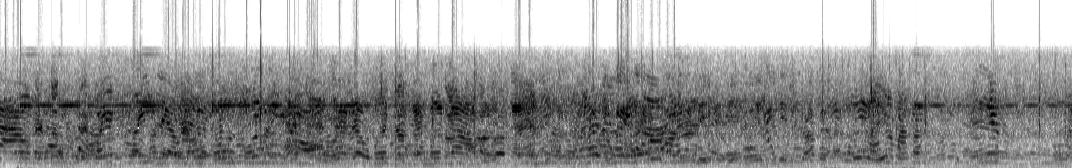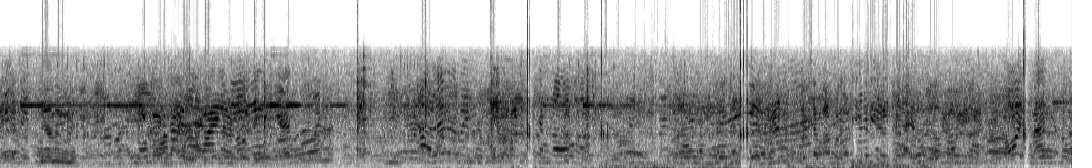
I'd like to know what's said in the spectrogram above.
ลาวไว้ไว้เดียวเราคนคนไหนเราเปิดจังกันเปิดมาให้ทำไมล่ะตรง ไหนอะมาคะเนี่ยนี่นี่ไปเลยอ้าวแล้วทำไมถึงไม่จำลองจะมาบนที่เดียวโอ๊ยมาจะลง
